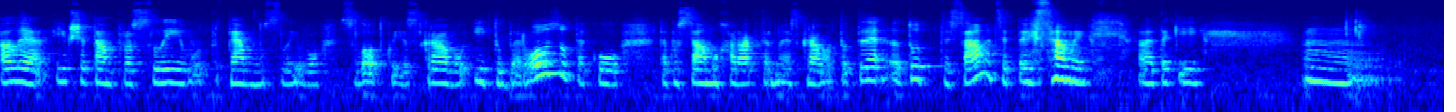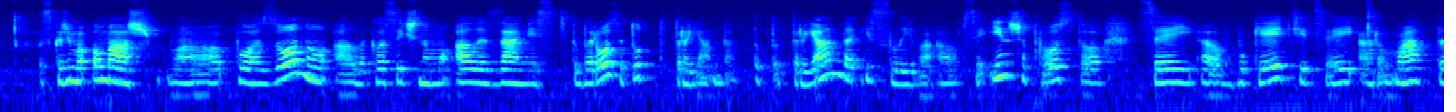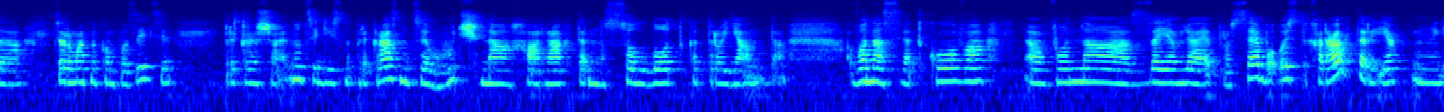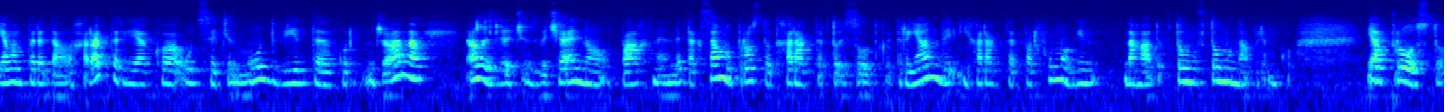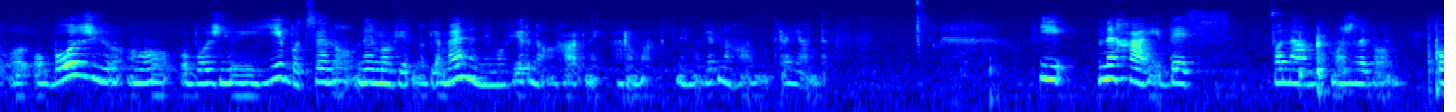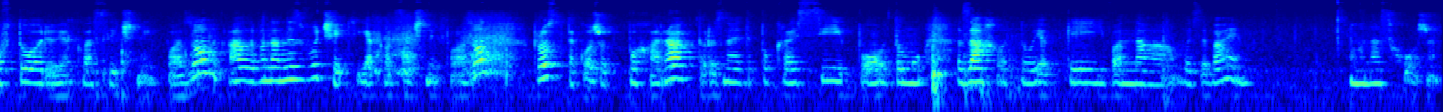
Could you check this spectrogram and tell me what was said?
але якщо там про сливу, про темну сливу, солодку, яскраву і туберозу, таку таку саму характерну яскраву, то те, тут те саме, це той самий е, такий скажімо, омаж по озону, але класичному, але замість туберози тут троянда. Тобто троянда і слива, а все інше просто цей в букеті, цей аромат, цю ароматну композицію прикрашає. Ну, це дійсно прекрасно, це гучна, характерна, солодка троянда. Вона святкова, вона заявляє про себе. Ось характер, як я вам передала, характер, як е, у Сетінмуд від е, Курджана. Але, звичайно, пахне не так само, просто от характер тої солодкої троянди і характер парфуму він нагадує в тому, в тому напрямку. Я просто обожнюю, обожнюю її, бо це ну, неймовірно для мене, неймовірно гарний аромат, неймовірно гарна троянда. І нехай десь вона, можливо, повторює класичний пуазон, але вона не звучить як класичний пуазон, просто також от по характеру, знаєте, по красі, по тому захвату, який вона визиває, вона схожа.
